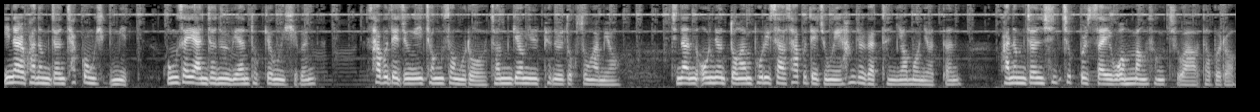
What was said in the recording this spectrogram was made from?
이날 관음전 착공식 및 공사의 안전을 위한 독경의식은 사부대중이 정성으로 전경 1편을 독송하며 지난 5년 동안 보리사 사부대중의 한결같은 염원이었던 관음전 신축불사의 원망 성취와 더불어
